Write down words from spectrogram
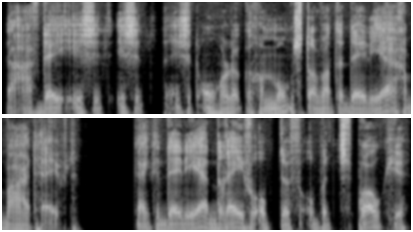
de AFD is het, is het, is het ongelukkige monster wat de DDR gebaard heeft. Kijk, de DDR dreef op, de, op het sprookje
